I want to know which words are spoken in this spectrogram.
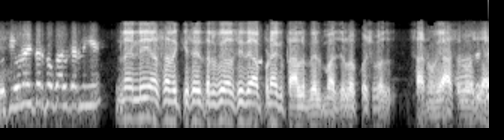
تسی انہاں دی طرفوں گل کرنی ہے؟ نہیں نہیں اصل کسی طرف اسی تے اپنا ایک طالب علم چلو کچھ سانو حاصل ہو جائے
